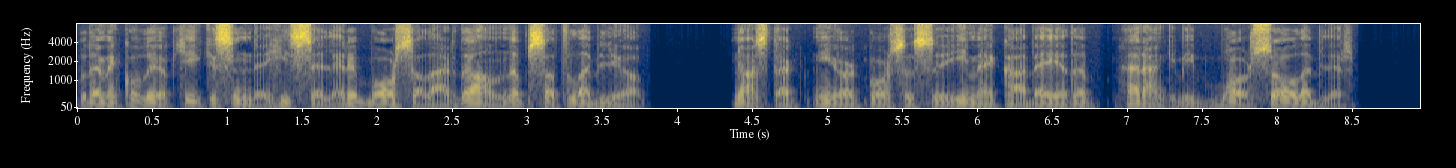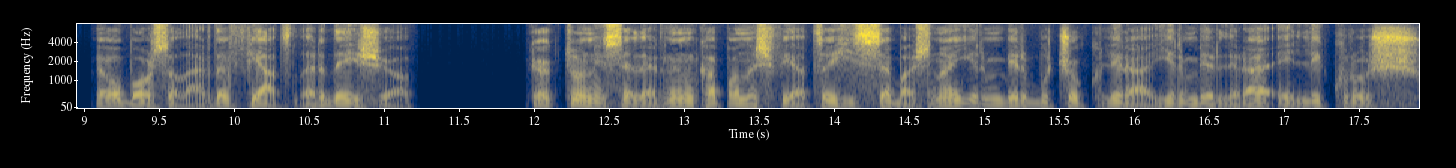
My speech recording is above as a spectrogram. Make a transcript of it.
Bu demek oluyor ki ikisinde hisseleri borsalarda alınıp satılabiliyor. Nasdaq, New York borsası, İMKB ya da herhangi bir borsa olabilir. Ve o borsalarda fiyatları değişiyor. Göktuğ'un hisselerinin kapanış fiyatı hisse başına 21,5 lira, 21 lira 50 kuruş.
